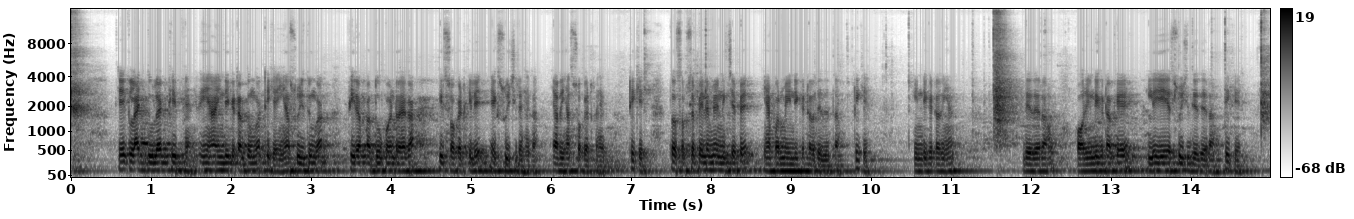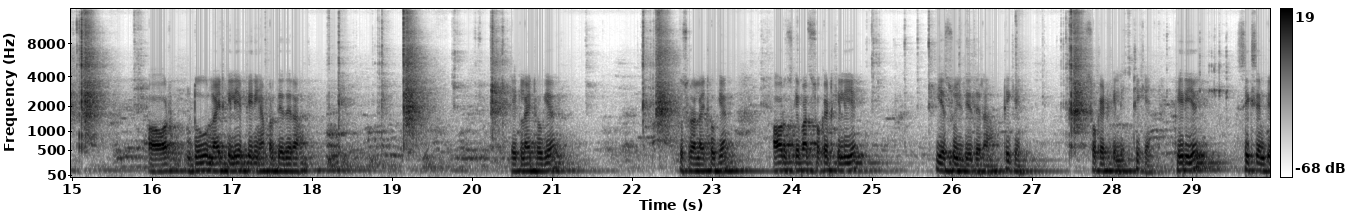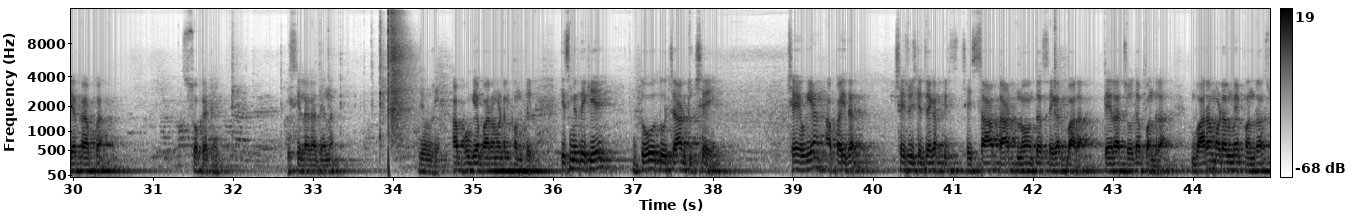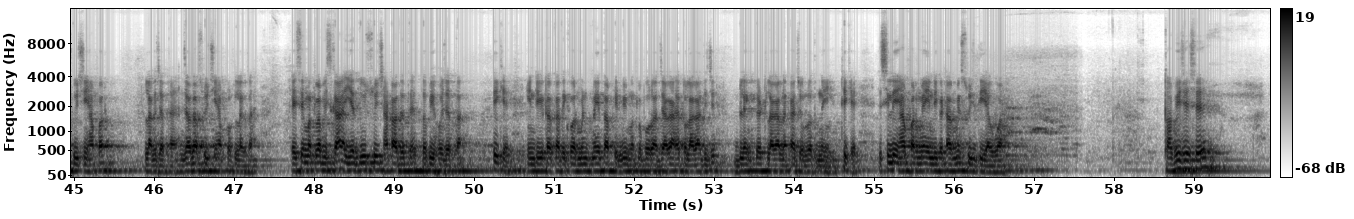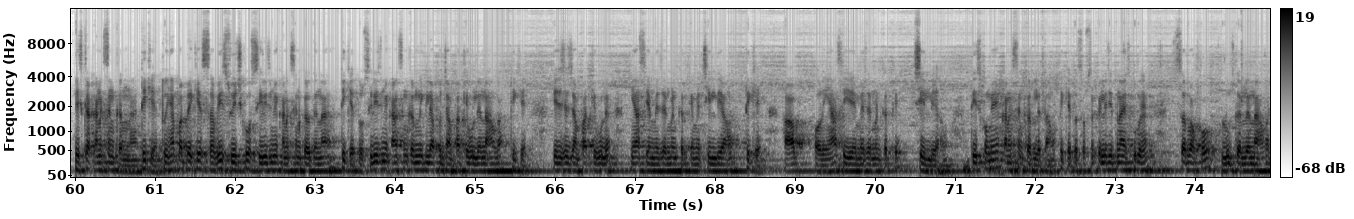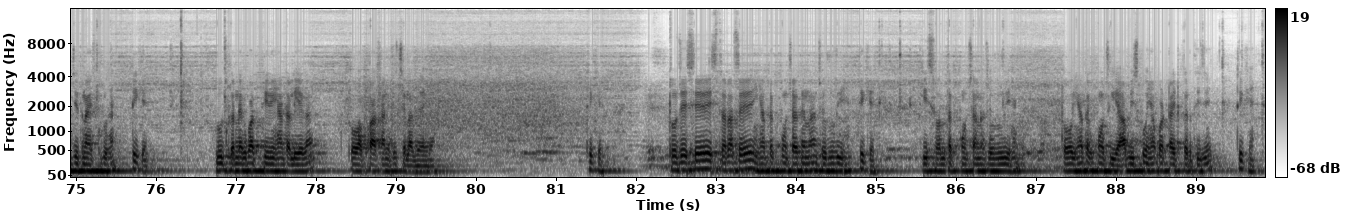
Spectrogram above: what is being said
एक लाइट, दो लाइट, फिर फ़ैन यहाँ इंडिकेटर दूँगा, ठीक है? यहाँ स्विच दूँगा, फिर आपका दो पॉइंट रहेगा, फिर सॉकेट के लिए एक स्विच रहेगा या यहाँ सॉकेट रहेगा, ठीक है? तो सबसे पहले मैं नीचे पे, यहाँ पर मैं इंडिकेटर दे देता हूँ, ठीक है? इंडिकेटर यहाँ दे दे रहा हूँ, और इंडिकेटर के लिए ये स्विच दे दे रहा हूँ, ठीक है? और दो लाइट के लिए फिर यहाँ पर दे दे रहा हूँ। एक लाइट हो गया, दूसरा लाइट हो गया और उसके बाद सॉकेट के लिए ये स्विच दे दे रहा हूँ, ठीक है? सॉकेट के लिए, ठीक है? फिर ये सिक्स एम्पियर का आपका सॉकेट है, इसे लगा देना, ज़रूरी है। अब हो गया बारह मॉडल कंप्लीट इसमें देखिए, दो दो, चार, दो छः छः हो गया, आपका इधर छः स्विच की जगह फिर छः सात, आठ, नौ, दस, ग्यारह, बारह, तेरह, चौदह, पंद्रह। बारह मॉडल में पंद्रह स्विच यहाँ पर लग जाता है, ज़्यादा स्विच यहाँ पर लग रहा है। ऐसे मतलब इसका ये दो स्विच हटा देते हैं, तभी हो जाता। ठीक है, इंडिकेटर का रिक्वायरमेंट नहीं था, फिर भी मतलब पूरा जगह है तो लगा दीजिए ब्लैंक प्लेट लगाने का ज़रूरत नहीं ठीक है। इसलिए यहाँ पर मैं इंडिकेटर में स्विच दिया हुआ है। तो अभी जैसे इसका कनेक्शन करना है, ठीक है? तो यहाँ पर देखिए, सभी स्विच को सीरीज़ में कनेक्शन कर देना है, ठीक है? तो सीरीज़ में कनेक्शन करने के लिए आपको जंपर केबल लेना होगा, ठीक है? ये जैसे जंपर केबल है, यहाँ से मेज़रमेंट करके मैं छील लिया हूँ, ठीक है? आप और यहाँ से ये मेज़रमेंट करके छील लिया हूँ तो इसको मैं कनेक्शन कर लेता हूँ, ठीक है? तो सबसे पहले जितना स्क्रू है, सब आपको लूज़ कर लेना होगा, जितना स्क्रू है, ठीक है? लूज़ करने के बाद फिर यहाँ डालिएगा तो आपका आसानी से चला जाएगा, ठीक है? तो जैसे इस तरह से यहाँ तक पहुँचा देना ज़रूरी है, ठीक है? इस वाल तक पहुँचाना ज़रूरी है। तो यहाँ तक पहुँच गया। आप इसको यहाँ पर टाइट कर दीजिए, ठीक है?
